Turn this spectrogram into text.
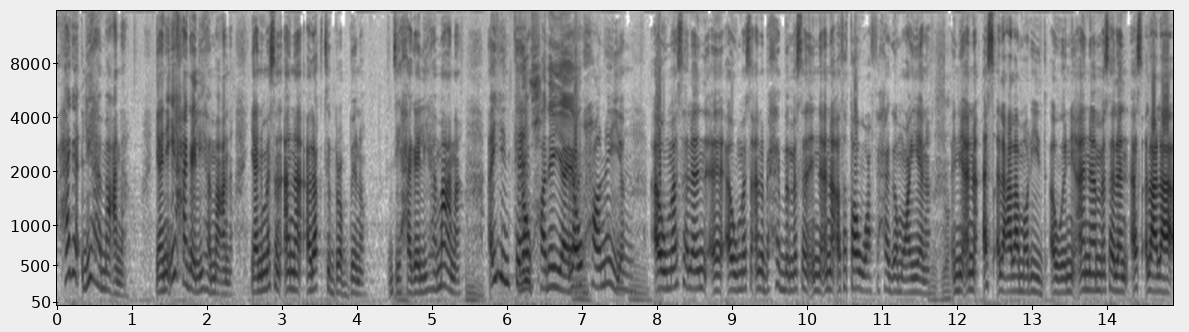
حاجة ليها معنى. يعني إيه حاجة ليها معنى؟ يعني مثلا أنا علاقتي بربنا دي حاجة ليها معنى. ايا كان روحانية يعني. روحانية. أو مثلا أو مثلا أنا بحب مثلا إن أنا أتطوع في حاجة معينة. بالظبط. إني أنا أسأل على مريض أو إني أنا مثلا أسأل على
